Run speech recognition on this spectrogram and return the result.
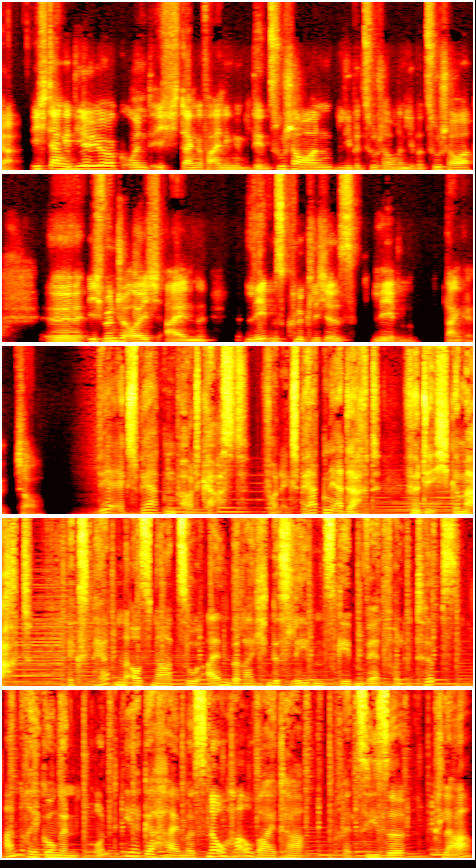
Ja, ich danke dir, Jörg, und ich danke vor allen Dingen den Zuschauern, liebe Zuschauerinnen, liebe Zuschauer. Äh, ich wünsche euch ein lebensglückliches Leben. Danke, ciao. Der Expertenpodcast, von Experten erdacht, für dich gemacht. Experten aus nahezu allen Bereichen des Lebens geben wertvolle Tipps, Anregungen und ihr geheimes Know-how weiter. Präzise, klar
